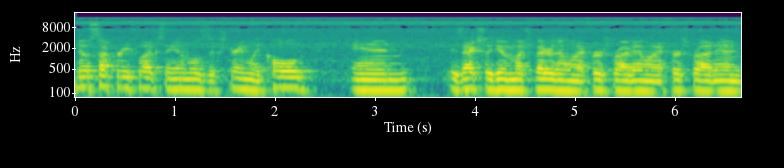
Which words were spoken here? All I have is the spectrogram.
no suck reflex. The animal is extremely cold and is actually doing much better than when I first brought in. When I first brought in,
